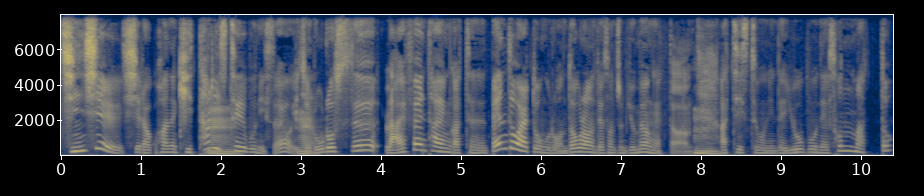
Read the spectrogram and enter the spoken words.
진실 씨라고 하는 기타리스트 음. 분이 있어요. 이제 네. 로로스, 라이프 앤 타임 같은 밴드 활동으로 언더그라운드에선 좀 유명했던 음. 아티스트 분인데 요 분의 손맛도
